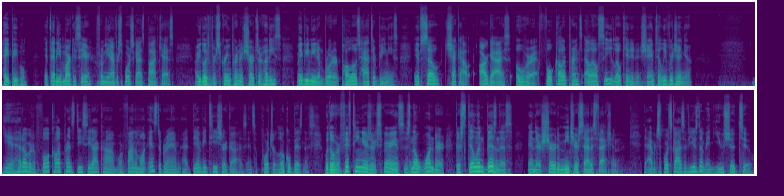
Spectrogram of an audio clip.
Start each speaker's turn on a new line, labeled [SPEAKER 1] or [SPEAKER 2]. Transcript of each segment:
[SPEAKER 1] Hey, people, it's Eddie and Marcus here from the Average Sports Guys podcast. Are you looking for screen printed shirts or hoodies? Maybe you need embroidered polos, hats, or beanies. If so, check out our guys over at Full Color Prints LLC, located in Chantilly, Virginia.
[SPEAKER 2] Yeah, head over to fullcolorprintsdc.com or find them on Instagram at DMV T-shirt guys and support your local business.
[SPEAKER 1] With over 15 years of experience, there's no wonder they're still in business and they're sure to meet your satisfaction.
[SPEAKER 2] The average sports guys have used them and you should too.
